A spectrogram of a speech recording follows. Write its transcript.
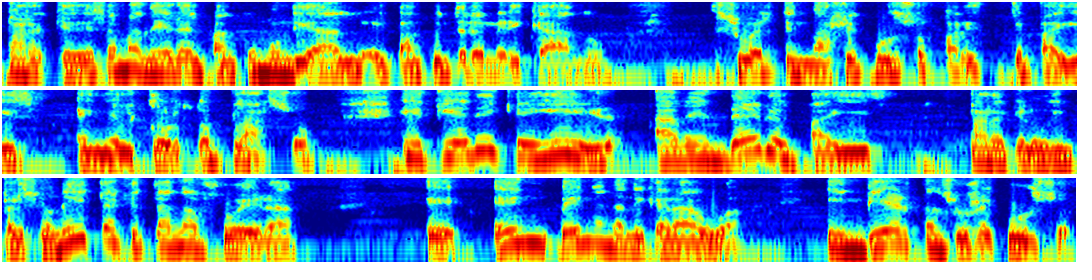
para que de esa manera el Banco Mundial, el Banco Interamericano, suelten más recursos para este país en el corto plazo y tiene que ir a vender el país para que los inversionistas que están afuera eh, vengan a Nicaragua, inviertan sus recursos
